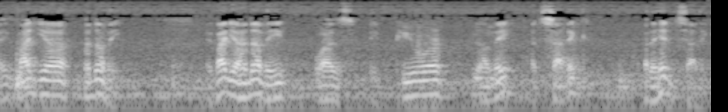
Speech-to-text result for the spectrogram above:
a Vadya Hanavi. A Vadya Hanavi was a pure Navi, a tzaddik, but a hidden tzaddik.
